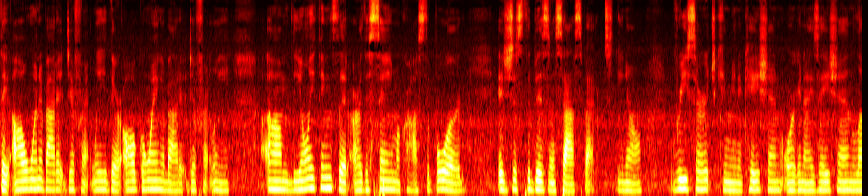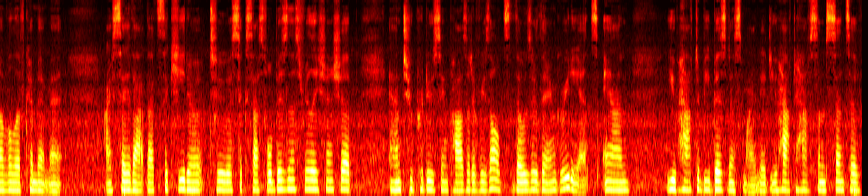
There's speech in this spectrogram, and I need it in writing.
they all went about it differently. They're all going about it differently. Um, the only things that are the same across the board is just the business aspect, you know, research, communication, organization, level of commitment. I say that that's the key to, to a successful business relationship and to producing positive results. Those are the ingredients. And you have to be business minded. You have to have some sense of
